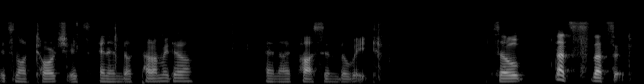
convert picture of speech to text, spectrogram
it's not torch, it's nn dot parameter, and I pass in the weight. So that's that's it.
